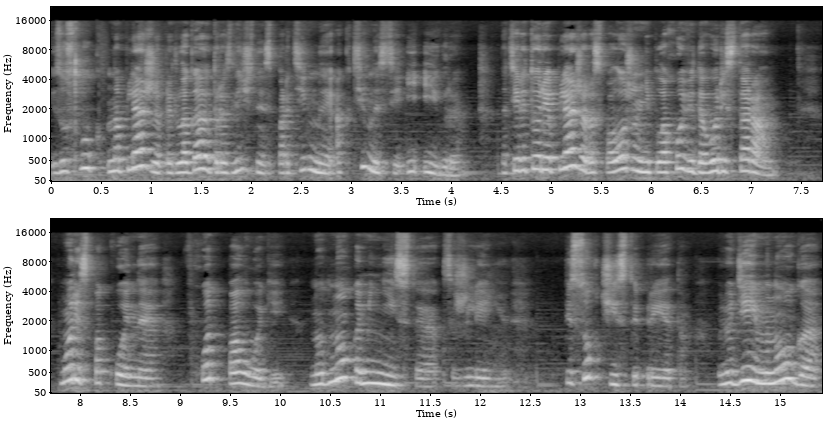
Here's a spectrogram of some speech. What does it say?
Из услуг на пляже предлагают различные спортивные активности и игры. На территории пляжа расположен неплохой видовой ресторан. Море спокойное, вход пологий, но дно каменистое, к сожалению. Песок чистый при этом. Людей много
